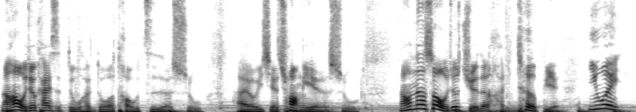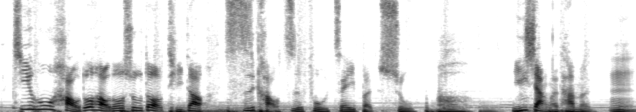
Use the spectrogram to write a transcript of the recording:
然后我就开始读很多投资的书，还有一些创业的书。然后那时候我就觉得很特别，因为几乎好多好多书都有提到《思考致富》这一本书哦，影响了他们。嗯，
